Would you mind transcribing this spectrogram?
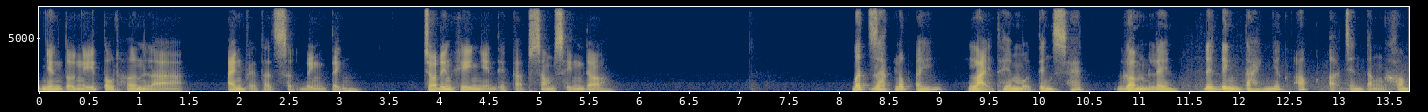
Nhưng tôi nghĩ tốt hơn là anh phải thật sự bình tĩnh. Cho đến khi nhìn thấy cặp song sinh đó. Bất giác lúc ấy lại thêm một tiếng sét gầm lên đến đinh tai nhức óc ở trên tầng không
